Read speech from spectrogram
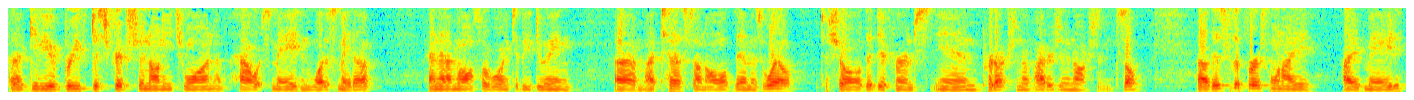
uh, give you a brief description on each one of how it's made and what it's made of and then I'm also going to be doing um, a test on all of them as well to show the difference in production of hydrogen and oxygen. So uh, this is the first one I, I made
